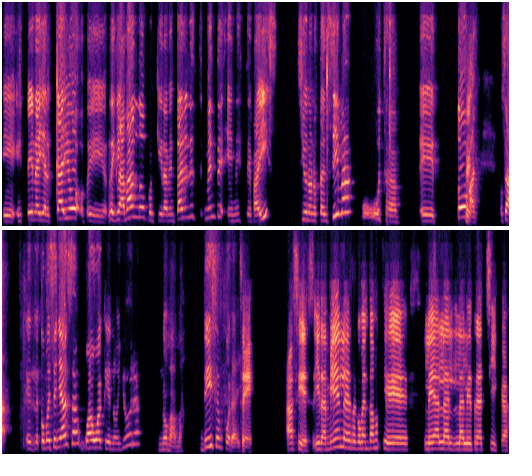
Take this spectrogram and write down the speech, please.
eh, estén ahí al callo eh, reclamando, porque lamentablemente en este país, si uno no está encima, pucha, eh, todo mal. O sea, como enseñanza, guagua que no llora, no mama. Dicen por ahí. Sí, así es. Y también les recomendamos que lean la, la letra chica.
